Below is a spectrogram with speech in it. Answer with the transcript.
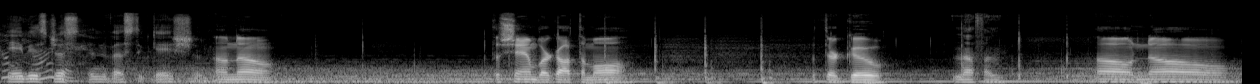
How maybe it's just there? investigation. Oh no. The Shambler got them all. With their goo. Nothing. Oh no.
